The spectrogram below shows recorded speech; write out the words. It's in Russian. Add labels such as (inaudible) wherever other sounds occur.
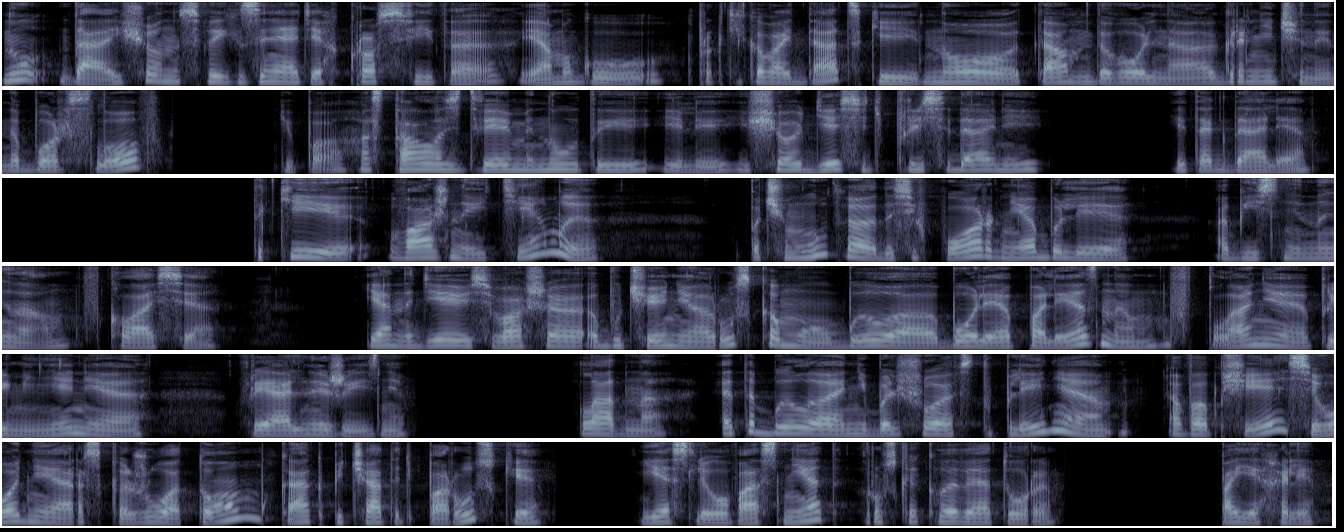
Ну да, еще на своих занятиях кроссфита я могу практиковать датский, но там довольно ограниченный набор слов. Типа осталось две минуты или еще десять приседаний и так далее. Такие важные темы почему-то до сих пор не были объяснены нам в классе. Я надеюсь, ваше обучение русскому было более полезным в плане применения в реальной жизни. Ладно, это было небольшое вступление, а вообще сегодня я расскажу о том, как печатать по-русски, если у вас нет русской клавиатуры. Поехали!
